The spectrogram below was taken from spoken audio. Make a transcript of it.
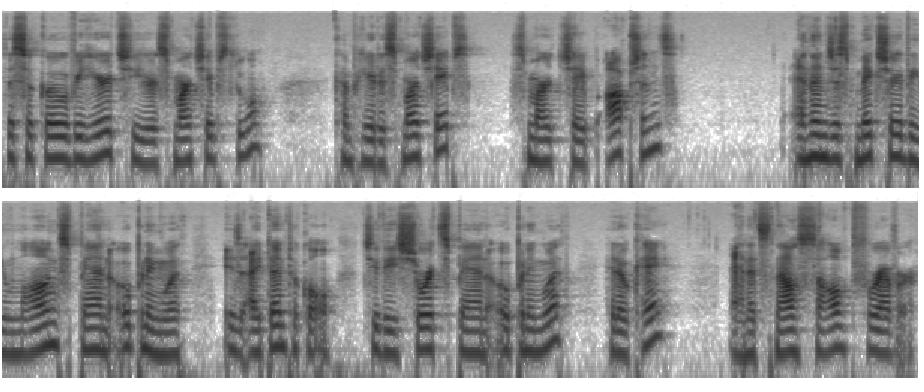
Just go over here to your Smart Shapes tool, come here to Smart Shapes, Smart Shape Options, and then just make sure the long span opening width is identical to the short span opening width, hit OK, and it's now solved forever.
